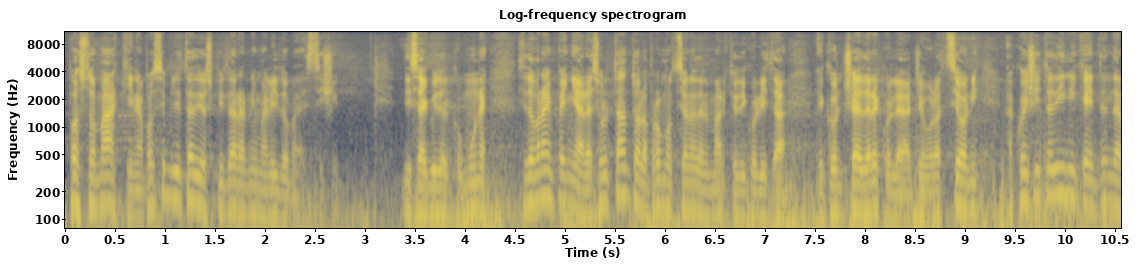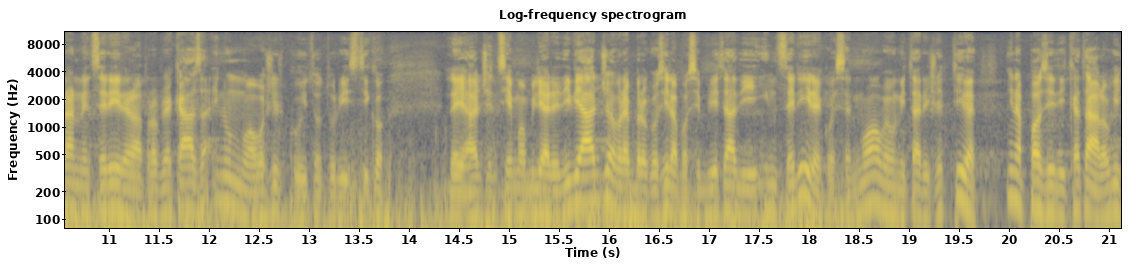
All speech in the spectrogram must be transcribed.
posto macchina, possibilità di ospitare animali domestici. Di seguito il Comune si dovrà impegnare soltanto alla promozione del marchio di qualità e concedere quelle agevolazioni a quei cittadini che intenderanno inserire la propria casa in un nuovo circuito turistico. Le agenzie immobiliari di viaggio avrebbero così la possibilità di inserire queste nuove unità ricettive in appositi cataloghi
